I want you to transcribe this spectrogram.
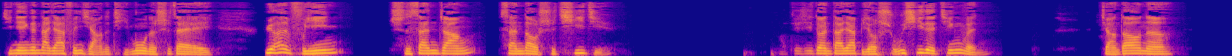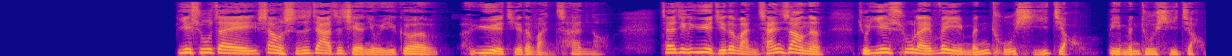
今天跟大家分享的题目呢，是在约翰福音十三章三到十七节。这是一段大家比较熟悉的经文，讲到呢。耶稣在上十字架之前有一个逾越节的晚餐哦，在这个逾越节的晚餐上呢，就耶稣来为门徒洗脚，为门徒洗脚。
